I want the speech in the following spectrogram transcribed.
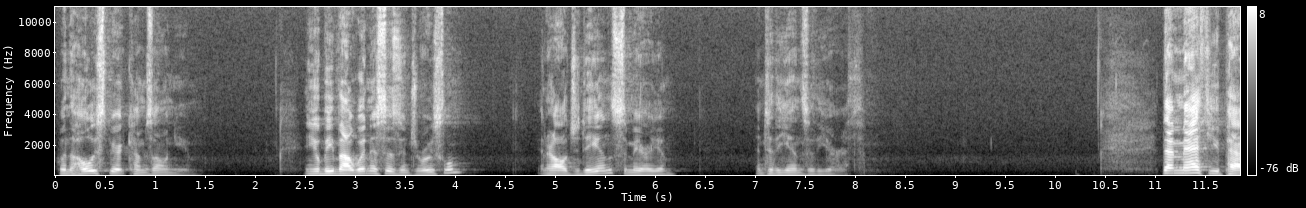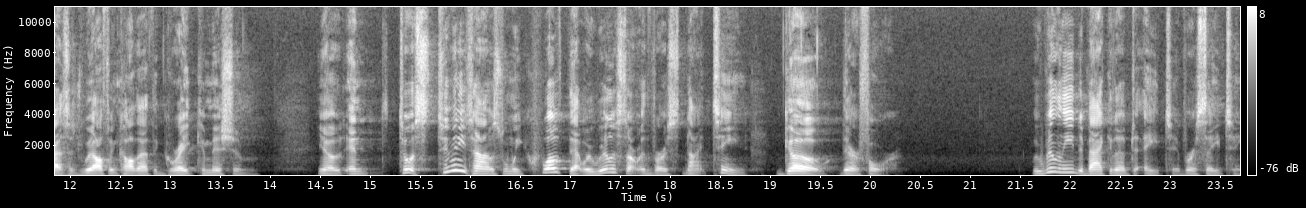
when the Holy Spirit comes on you. And you'll be my witnesses in Jerusalem and in all Judea and Samaria and to the ends of the earth. That Matthew passage, we often call that the Great Commission. You know, and to us, too many times when we quote that, we really start with verse 19 Go, therefore. We really need to back it up to 8, verse 18.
